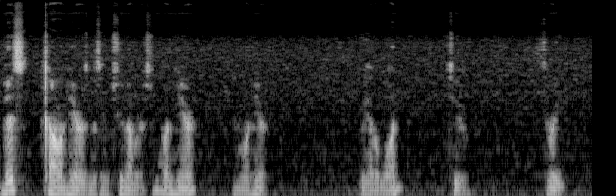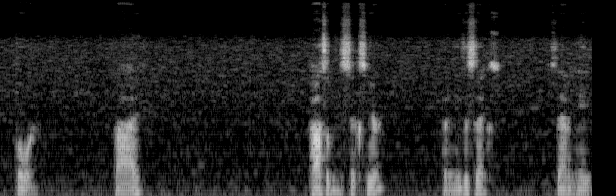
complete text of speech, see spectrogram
This column here is missing two numbers, one here and one here. We have a 1, 2, 3, 4, 5, possibly a 6 here, but it needs a 6, 7, 8,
